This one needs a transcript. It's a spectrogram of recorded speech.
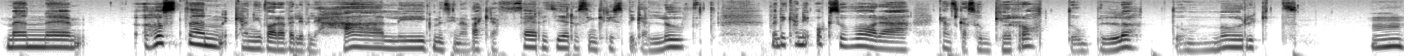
Men eh, hösten kan ju vara väldigt, väldigt härlig med sina vackra färger och sin krispiga luft. Men det kan ju också vara ganska så grått och blött och mörkt. Mm.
